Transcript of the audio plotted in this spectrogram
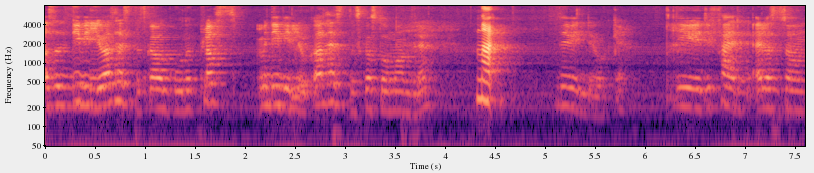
Altså, de vil jo at hestene skal ha god nok plass, men de vil jo ikke at hestene skal stå med andre. Nei. Det vil de jo ikke. De, de færre Eller sånn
